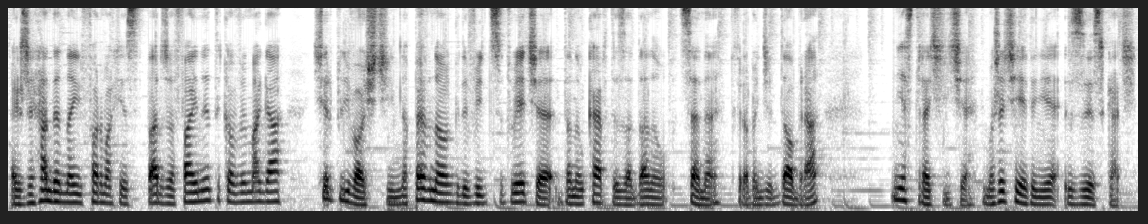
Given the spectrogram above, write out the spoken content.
Także handel na informach jest bardzo fajny, tylko wymaga cierpliwości. Na pewno, gdy wylicytujecie daną kartę za daną cenę, która będzie dobra, nie stracicie. Możecie jedynie zyskać.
